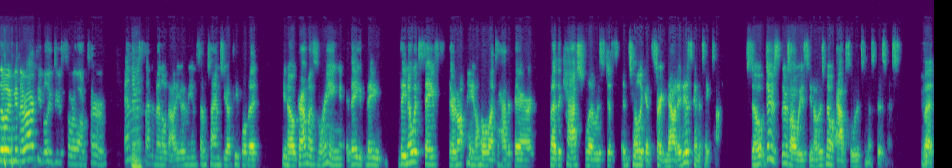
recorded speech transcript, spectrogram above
so I mean, there are people who do store long term, and there's Yeah. sentimental value. I mean, sometimes you have people that, you know, grandma's ring. They they they know it's safe. They're not paying a whole lot to have it there, but the cash flow is just until it gets straightened out. It is going to take time. So there's there's always you know there's no absolutes in this business, Yeah. but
